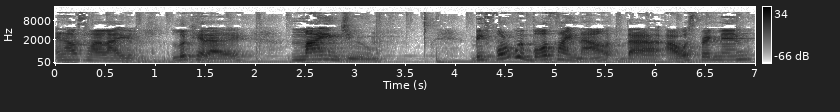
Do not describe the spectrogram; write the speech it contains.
and I was like, "Look at it." Mind you, before we both find out that I was pregnant,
